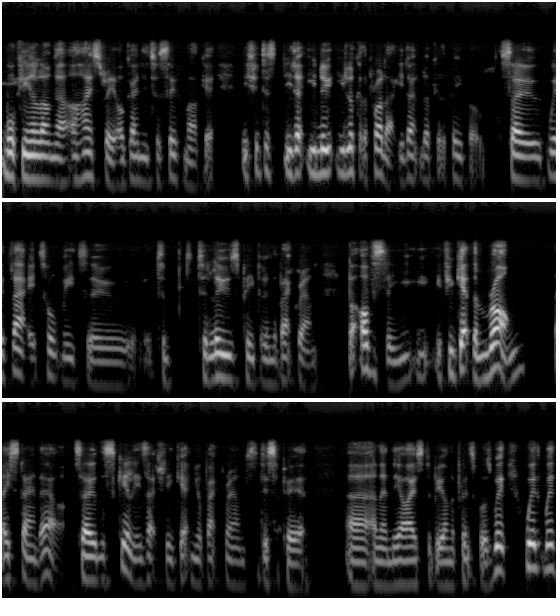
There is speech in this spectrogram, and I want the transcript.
walking along a, a high street or going into a supermarket you should just you don't you know you look at the product you don't look at the people so with that it taught me to to to lose people in the background but obviously you, if you get them wrong they stand out so the skill is actually getting your background to disappear uh, and then the eyes to be on the principals. With with with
